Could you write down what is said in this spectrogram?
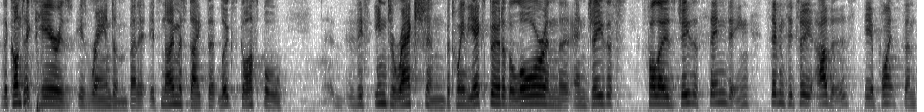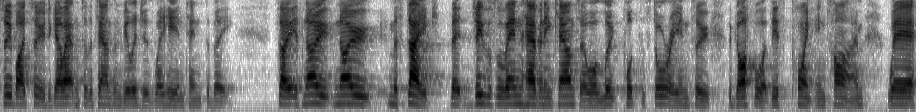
The context here is, is random, but it, it's no mistake that Luke's gospel, this interaction between the expert of the law and, the, and Jesus, follows Jesus sending 72 others. He appoints them two by two to go out into the towns and villages where he intends to be. So it's no, no mistake that Jesus will then have an encounter, or Luke puts a story into the gospel at this point in time, where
